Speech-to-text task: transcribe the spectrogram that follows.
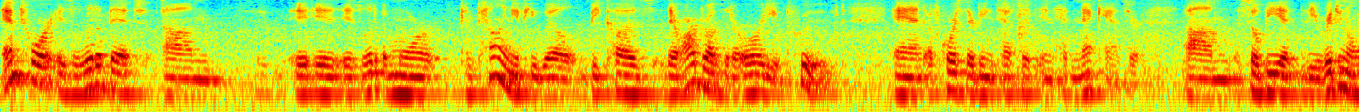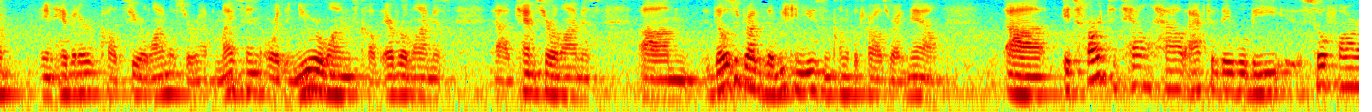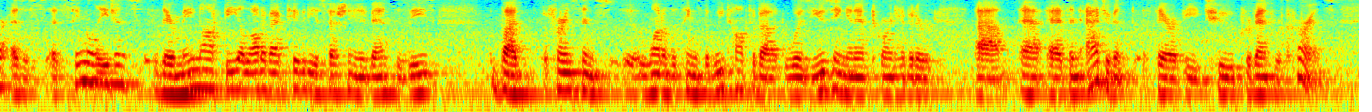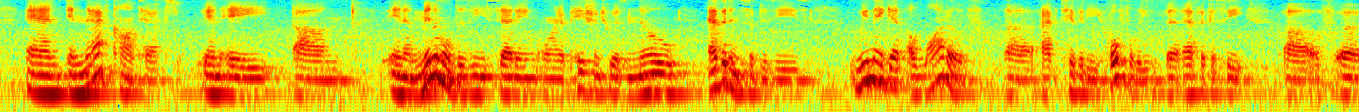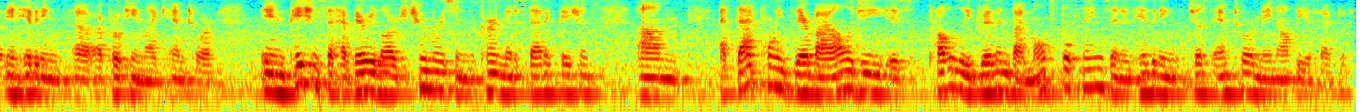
mTOR is a little bit um, is a little bit more compelling, if you will, because there are drugs that are already approved, and of course they're being tested in head and neck cancer. Um, so, be it the original inhibitor called sirolimus or rapamycin, or the newer ones called everolimus, uh, temsirolimus. Um, those are drugs that we can use in clinical trials right now. Uh, it's hard to tell how active they will be. So far, as, a, as single agents, there may not be a lot of activity, especially in advanced disease. But for instance, uh, one of the things that we talked about was using an mTOR inhibitor uh, as an adjuvant therapy to prevent recurrence. And in that context, in a um, in a minimal disease setting or in a patient who has no evidence of disease, we may get a lot of uh, activity, hopefully uh, efficacy of uh, inhibiting uh, a protein like mTOR. In patients that have very large tumors and recurrent metastatic patients, um, at that point their biology is probably driven by multiple things, and inhibiting just mTOR may not be effective.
